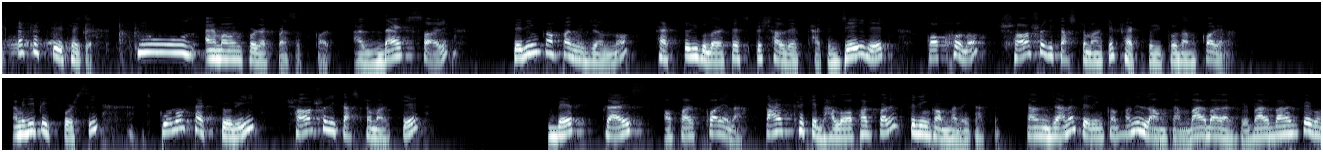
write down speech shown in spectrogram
একটা ফ্যাক্টরি থেকে হিউজ অ্যামাউন্ট প্রোডাক্ট পারচেস করে। আর দ্যাটস হয় ট্রেডিং কোম্পানির জন্য ফ্যাক্টরিগুলোর একটা স্পেশাল রেট থাকে। যেই রেট কখনো সরাসরি কাস্টমারকে ফ্যাক্টরি প্রদান করে না। আমি রিপিট করছি, কোনো ফ্যাক্টরি সরাসরি কাস্টমারকে বেস্ট প্রাইস অফার করে না। তার থেকে ভালো অফার করে ট্রেডিং কোম্পানির কাছে। কারণ জানে ট্রেডিং কোম্পানি লং টার্ম বারবার আসবে বারবার আসবে এবং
